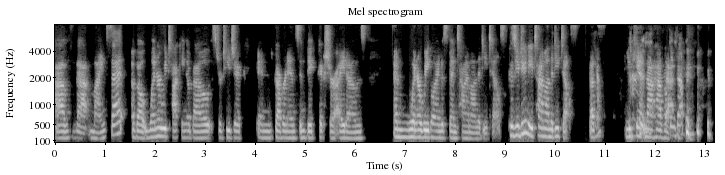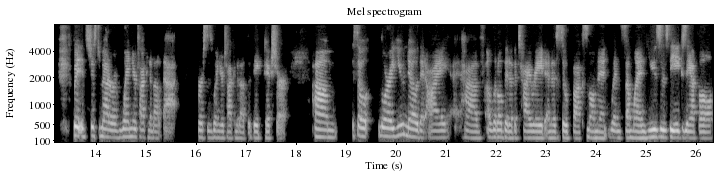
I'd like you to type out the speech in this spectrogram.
have that mindset about when are we talking about strategic and governance and big picture items and when are we going to spend time on the details? Because you do need time on the details. That's yeah. you can't not have that. but it's just a matter of when you're talking about that versus when you're talking about the big picture. Um, so laura you know that i have a little bit of a tirade and a soapbox moment when someone uses the example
